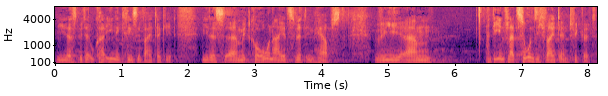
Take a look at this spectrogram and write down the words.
wie das mit der Ukraine-Krise weitergeht, wie das äh, mit Corona jetzt wird im Herbst, wie ähm, die Inflation sich weiterentwickelt,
